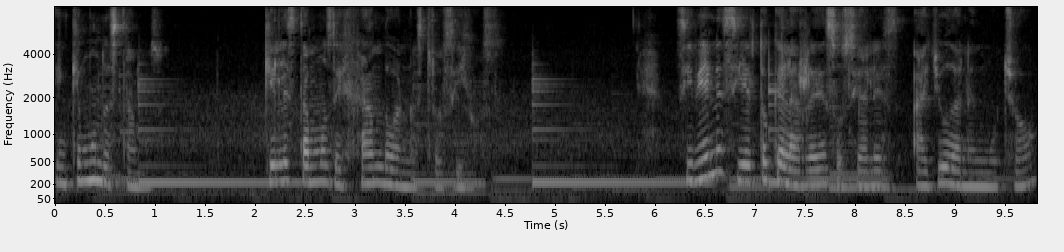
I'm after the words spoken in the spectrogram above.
¿en qué mundo estamos? ¿Qué le estamos dejando a nuestros hijos? Si bien es cierto que las redes sociales ayudan en mucho,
